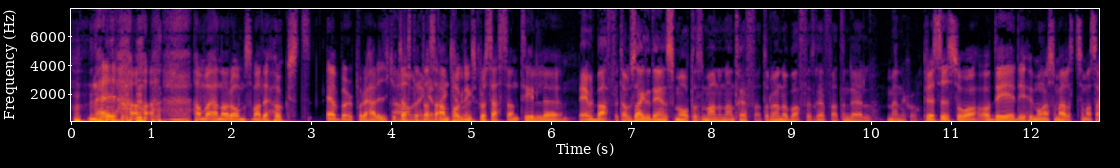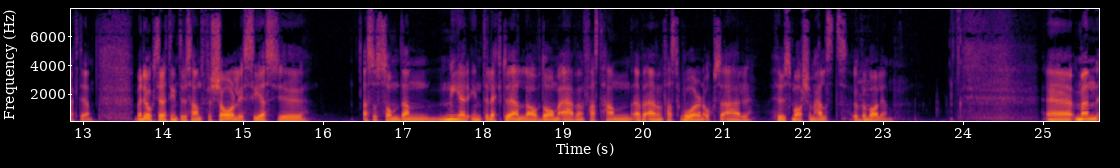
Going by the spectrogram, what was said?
Nej, han, han, var en av dem som hade högst ever på det här IQ-testet, ja, alltså antagningsprocessen till... Eh, det är väl Buffett har sagt att det är den smartaste mannen han träffat och då har ändå Buffett träffat en del människor. Precis så, och det, det är hur många som helst som har sagt det. Men det är också rätt intressant för Charlie ses ju alltså som den mer intellektuella av dem, även fast, han, även fast Warren också är hur smart som helst, uppenbarligen. Mm. Eh, men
